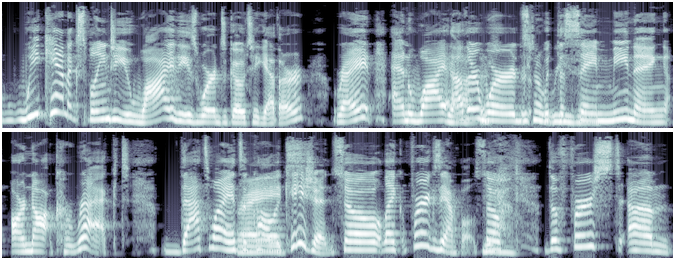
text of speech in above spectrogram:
we can't explain to you why these words go together, right? And why Yeah, other there's- words there's no with the same meaning are not correct. That's why it's a collocation. So like for example, so Yeah. the first um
